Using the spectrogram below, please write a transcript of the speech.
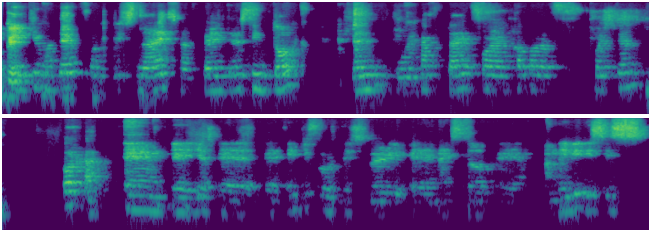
Okay. Thank you, Matteo, for this nice and very interesting talk. Then we have time for a couple of questions. Borja, Um, uh, yes, uh, uh, thank you for this very uh, nice talk. uh, And maybe this is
